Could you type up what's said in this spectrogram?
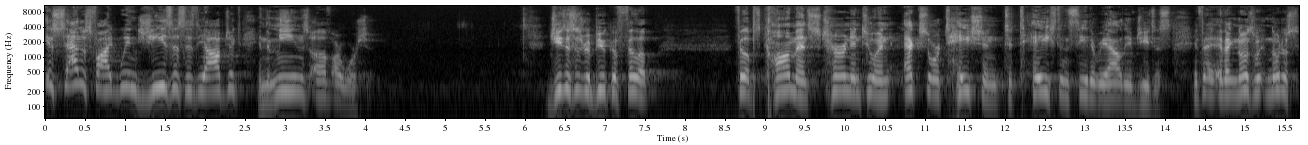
is satisfied when Jesus is the object and the means of our worship. Jesus' rebuke of Philip Philip's comments turn into an exhortation to taste and see the reality of Jesus. In fact, notice, notice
